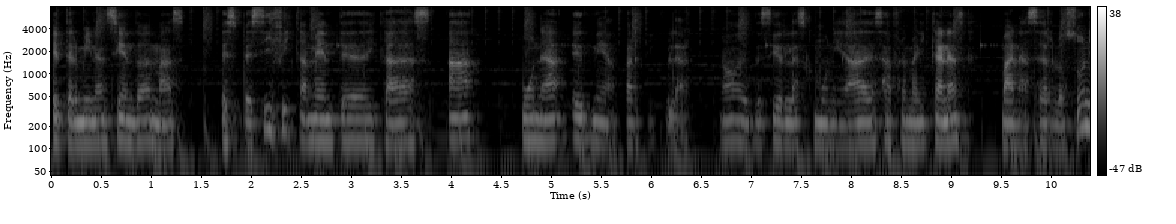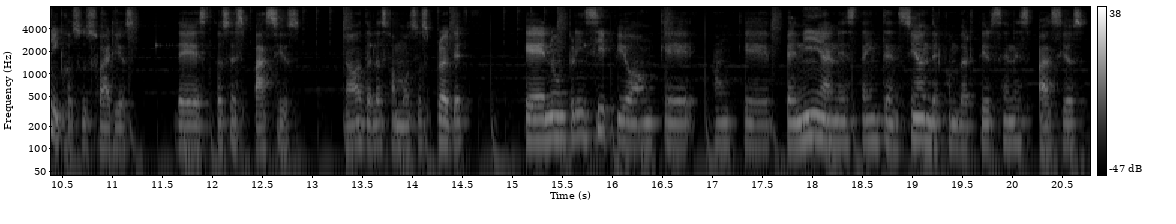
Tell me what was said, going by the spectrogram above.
que terminan siendo además específicamente dedicadas a una etnia particular. Es decir, las comunidades afroamericanas van a ser los únicos usuarios de estos espacios, ¿no? De los famosos projects, que en un principio, aunque, aunque tenían esta intención de convertirse en espacios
